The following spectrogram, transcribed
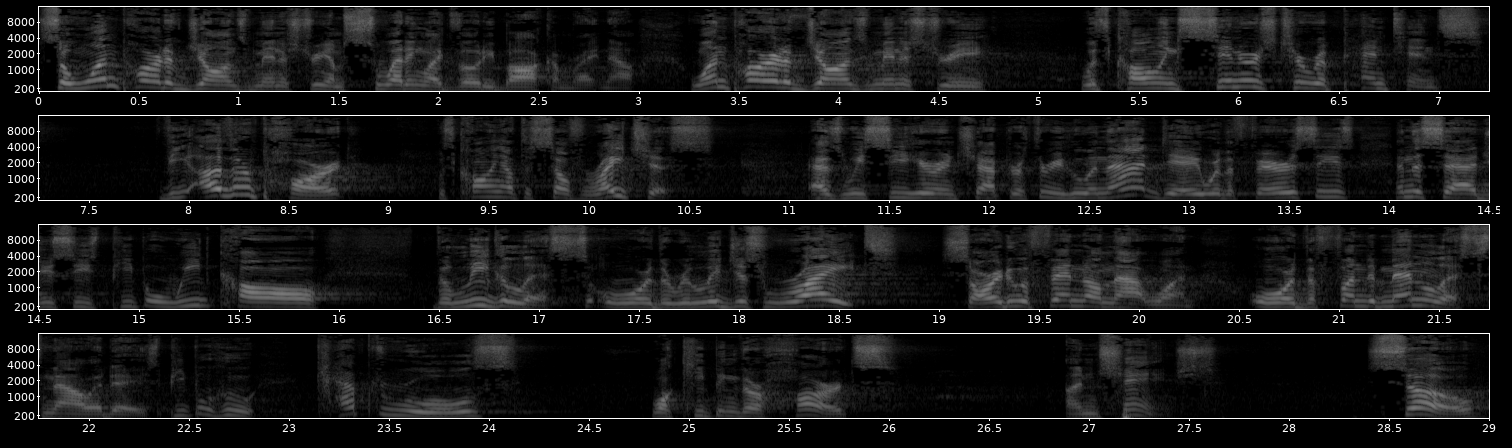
So, one part of John's ministry, I'm sweating like Voddie Baucham right now. One part of John's ministry was calling sinners to repentance. The other part was calling out the self righteous, as we see here in chapter 3, who in that day were the Pharisees and the Sadducees, people we'd call the legalists or the religious right. Sorry to offend on that one. Or the fundamentalists nowadays, people who kept rules while keeping their hearts unchanged. So,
